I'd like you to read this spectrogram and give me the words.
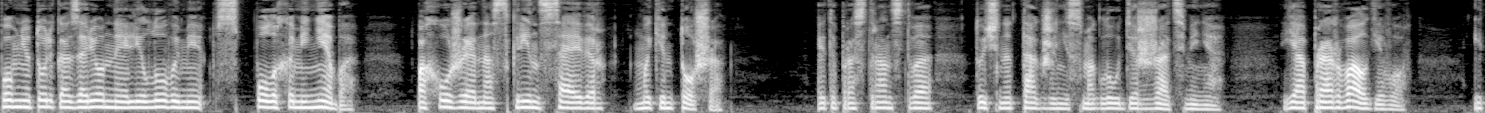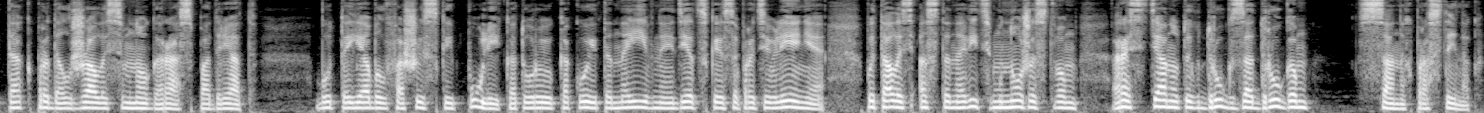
Помню только озаренное лиловыми всполохами небо, похожее на скрин-сайвер Макинтоша. Это пространство точно так же не смогло удержать меня. Я прорвал его, и так продолжалось много раз подряд, будто я был фашистской пулей, которую какое-то наивное детское сопротивление пыталось остановить множеством растянутых друг за другом ссаных простынок.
